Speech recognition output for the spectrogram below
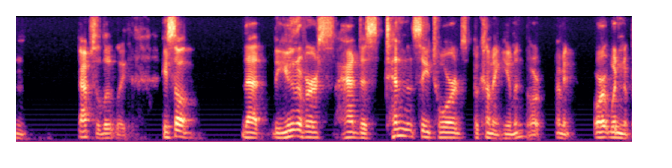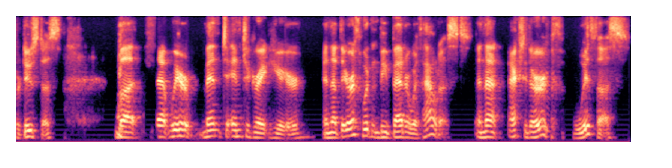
hmm. Absolutely. He saw that the universe had this tendency towards becoming human, or, I mean, or it wouldn't have produced us, but that we're meant to integrate here and that the earth wouldn't be better without us. And that actually the earth with us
